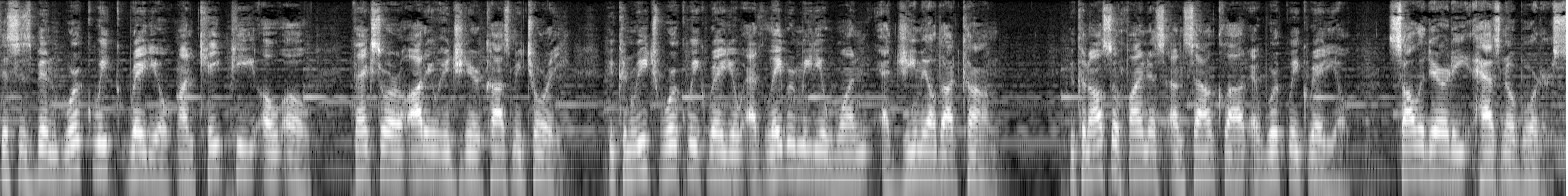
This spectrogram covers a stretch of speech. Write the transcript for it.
This has been Work Week Radio on KPOO. Thanks to our audio engineer, Cosme Tori. You can reach Workweek Radio at labormedia1 at gmail.com. You can also find us on SoundCloud at Workweek Radio. Solidarity has no borders.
